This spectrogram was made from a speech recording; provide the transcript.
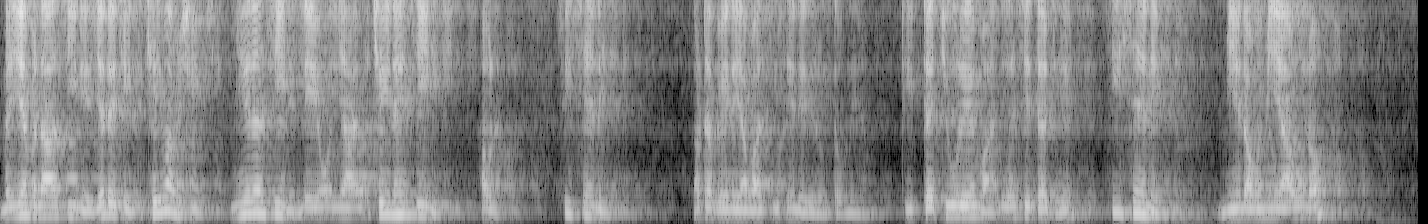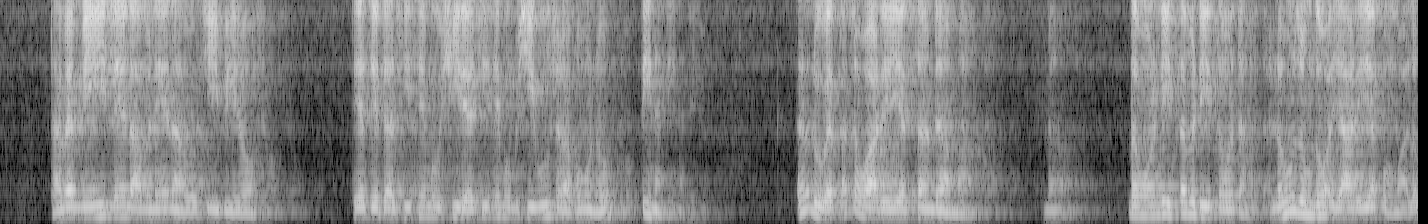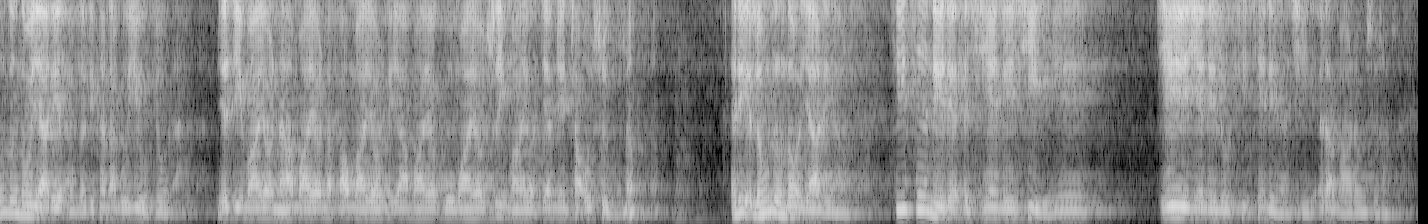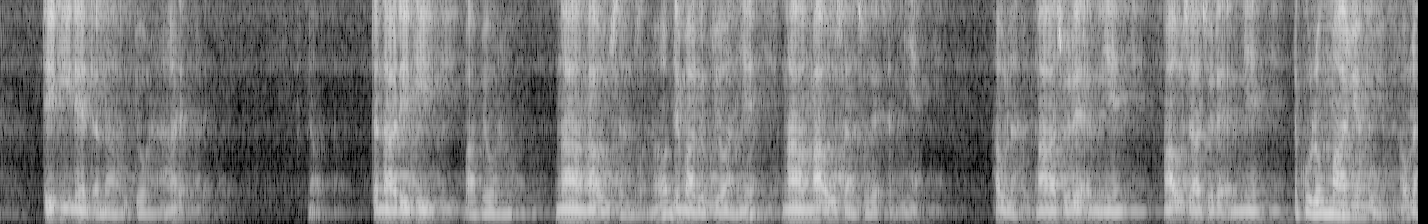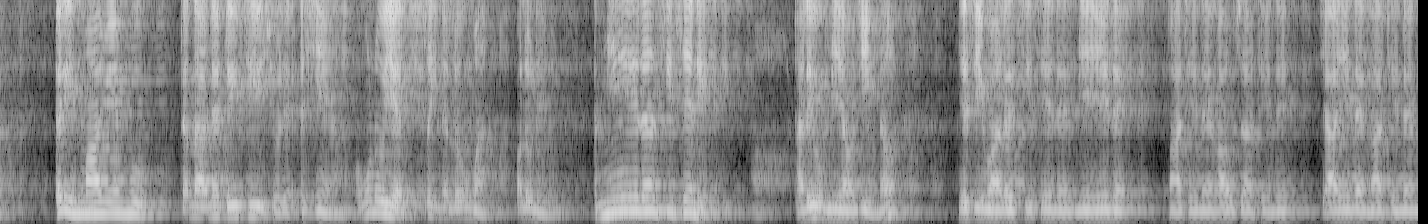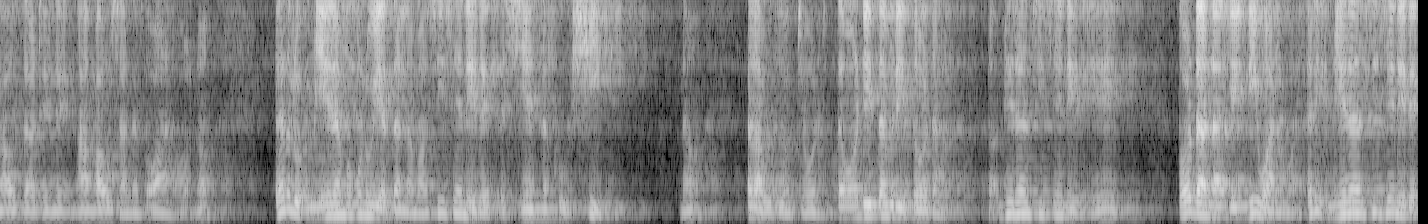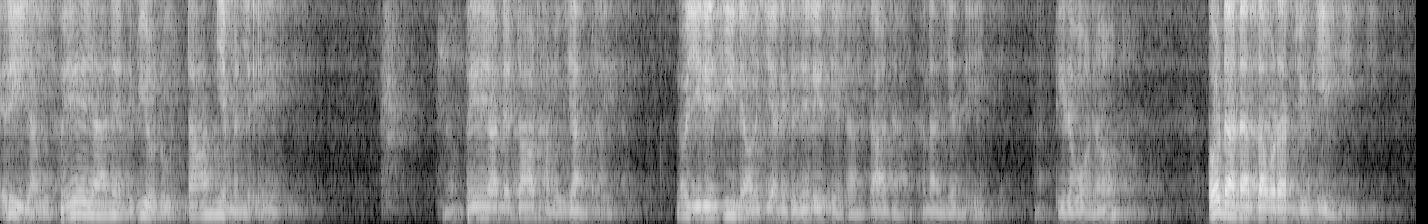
မယင်မနာစီးနေရက်တဲ့ချိန်တစ်ချိန်မှမရှိဘူးအမြဲတမ်းစီးနေနေရောညာရောအချိန်တိုင်းစီးနေဟုတ်လားစီးဆင်းနေတယ်နောက်ထပ်ဘယ်နေရာမှာစီးဆင်းနေတယ်လို့သုံးနေတယ်ဒီတက်ကျိုးထဲမှာလျှက်စစ်တက်တွေစီးဆင်းနေမြင်တော့မမြင်ရဘူးနော်ဒါပေမဲ့မီးလင်းတာမလင်းတာကိုကြည့်ပြီးတော့လျှက်စစ်တက်စီးဆင်းမှုရှိတယ်စီးဆင်းမှုမရှိဘူးဆိုတာဘုန်းဘုန်းတို့သိနိုင်တယ်အဲ့လိုပဲတတ္တဝါတွေရဲ့တန်တန်မှာနော် တဝန္တိတပ္ပတိသောတာအလုံးစုံသောအရာတွေရဲ့ပုံမှာအလုံးစုံသောအရာတွေရဲ့ပုံစံဒီခန္ဓာကိုယ်ကြီးကိုပြောတာမျက်စိမှာရောနားမှာရောနှာခေါင်းမှာရောလျှာမှာရောကိုယ်မှာရောစိတ်မှာရောအကြံပြင်း6အုပ်စုပေါ့နော်အဲ့ဒီအလုံးစုံသောအရာတွေမှာစီးဆင်းနေတဲ့အရင်တွေရှိတယ်ရေရင်တွေလို့စီးဆင်းနေတာရှိတယ်အဲ့ဒါဘာတုံးဆိုတော့ဒိဋ္ဌိနဲ့တဏှာကိုပြောတာတဲ့နော်တဏှာဒိဋ္ဌိဘာပြောတော့ငါငါဥစ္စာပေါ့နော်မြန်မာလိုပြောရရင်ငါငါဥစ္စာဆိုတဲ့အမြင်ဟုတ်လားငါဆိုတဲ့အမြင် ငါဥစ္စာဆိုတဲ့အမြင်တစ်ခုလုံးမှားယွင်းမှုဟုတ်လားအဲ့ဒီမှားယွင်းမှုတဏှာနဲ့ဒိဋ္ဌိဆိုတဲ့အရင်ဟာဘုန်းတို့ရဲ့စိတ်နှလုံးမှာဘာလို့နေလဲအမြဲတမ်းစီးဆင်းနေတယ်ဒါလေးကိုမြင်အောင်ကြည့်နော်မျက်စိမှာလည်းစီးဆင်းတယ်မြင်ရင်းနဲ့ငါထင်တယ်ငါဥစ္စာထင်တယ်ကြားရင်းနဲ့ငါထင်တယ်ငါဥစ္စာထင်တယ်ငါငါဥစ္စာနဲ့သွားတာပေါ့နော်အဲ့ဒါလိုအမြဲတမ်းဘုန်းတို့ရဲ့တဏ္ဍာမှာစီးဆင်းနေတဲ့အရင်နှစ်ခုရှိတယ်နော်အဲ့ဒါကိုသူကပြောတာတဝတိတပ္ပတိသောတာနော်အမြဲတမ်းစီးဆင်းနေတယ် သောတာဏံဂိဏိဝါဒမှာအဲ့ဒီအမြဲတမ်းစီးဆင်းနေတဲ့အဲ့ဒီအရာကိုဘယ်အရာနဲ့တပည့်တော်တို့တားမြစ်မလဲနော်ဘယ်အရာနဲ့တားထားလို့ရမလဲနော်ရည်ရည်စီးနေအောင်ရှိရတဲ့ကစင်းလေးဆယ်ထားတားတာခဏရက်နေဒီသဘောနော်သောတာဏတံဝရံပြုဟိ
